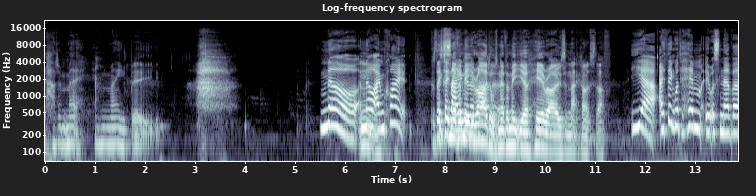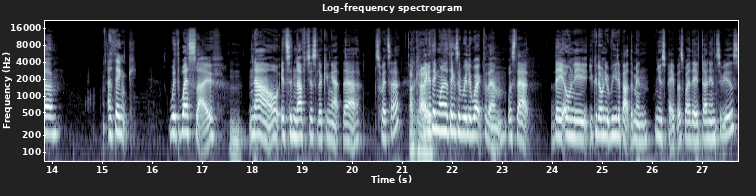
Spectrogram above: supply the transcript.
hadn't met him? Maybe. No, Hmm. no, I'm quite. Because they say never meet your idols, it. never meet your heroes, and that kind of stuff. Yeah, I think with him, it was never. I think with Westlife, Hmm. now it's enough just looking at their Twitter. Okay. Like I think one of the things that really worked for them was that they only you could only read about them in newspapers where they'd done interviews.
